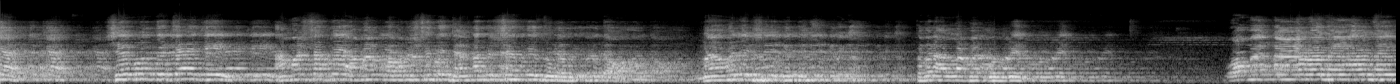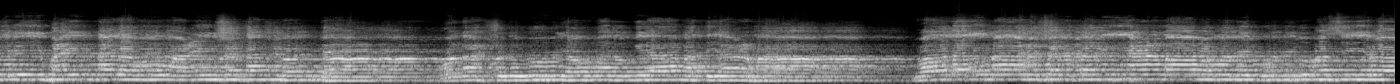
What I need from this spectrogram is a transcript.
চায়? সে বলতে চায় যে, আমার সাথে, আমার কবরের সাথে, জান্নাতের সাথে যোগাযোগ করে দেওয়া হয়। না হলে সে এখান থেকে চলে যাবে তখন আল্লাহ পাক বলবেন ومن أعرض عن ذكري فإن له معيشة ضنكا ونحشره يوم القيامة أعمى قال لما حشرتني أعمى وقد كنت بصيرا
